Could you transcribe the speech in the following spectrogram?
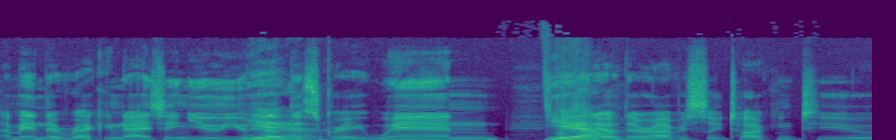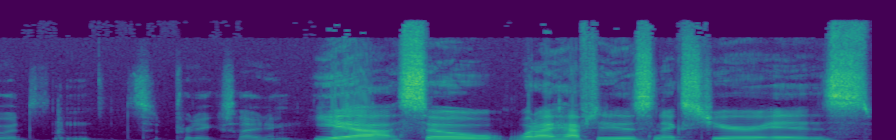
I mean, they're recognizing you. You yeah. had this great win. Yeah. You know, they're obviously talking to you. It's it's pretty exciting. Yeah. So what I have to do this next year is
